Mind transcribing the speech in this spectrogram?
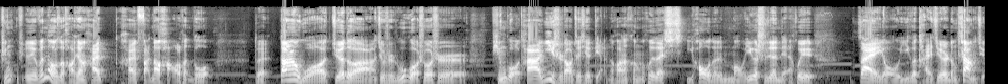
苹那个 Windows 好像还还反倒好了很多。对，当然我觉得啊，就是如果说是苹果它意识到这些点的话，它可能会在以后的某一个时间点会再有一个台阶儿能上去。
